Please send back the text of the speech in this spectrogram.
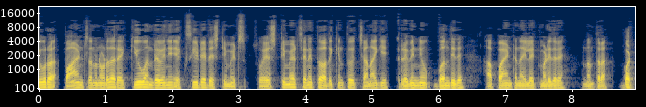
ಇವರ ಪಾಯಿಂಟ್ಸ್ ಅನ್ನು ನೋಡಿದ್ರೆ Q one revenue exceeded estimates so estimates ಏನಿತ್ತು ಅದಕ್ಕಿಂತ ಚೆನ್ನಾಗಿ ರೆವೆನ್ಯೂ ಬಂದಿದೆ. ಆ ಪಾಯಿಂಟ್ ಅನ್ನ ಹೈಲೈಟ್ ಮಾಡಿದರೆ ನಂತರ but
